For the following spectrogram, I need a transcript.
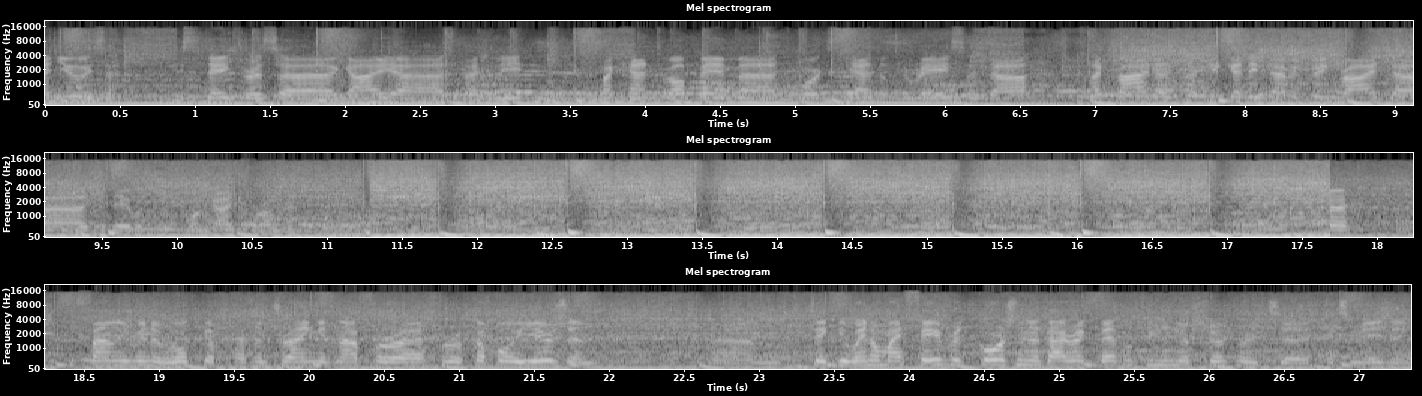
I knew he's a, he's a dangerous uh, guy, uh, especially if I can't drop him uh, towards the end of the race. And uh, I tried. I, I, think I did everything right. Uh, today was just one guy stronger. Uh, to finally win a World Cup, I've been trying it now for for a couple of years, and um, take the win on my favorite course in a direct battle to Nino Schurter, it's uh, it's amazing.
